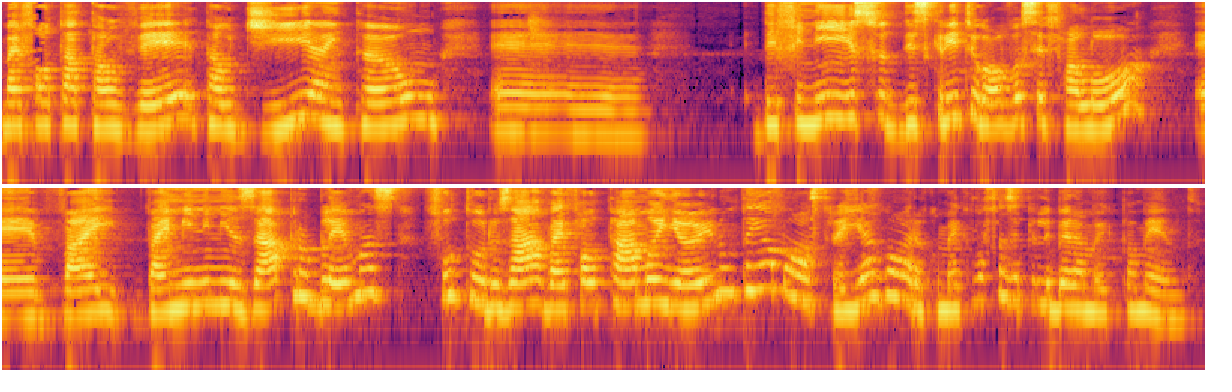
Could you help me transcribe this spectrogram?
vai faltar tal vez, tal dia, então é, definir isso descrito igual você falou, é, vai, vai minimizar problemas futuros. Ah, vai faltar amanhã e não tem amostra. E agora? Como é que eu vou fazer para liberar meu equipamento?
